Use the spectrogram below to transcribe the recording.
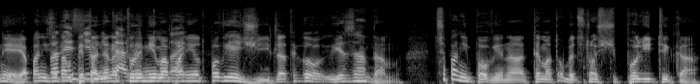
Nie, ja pani Pan zadam pytania, na które nie ma dziennikarzem pani tutaj. odpowiedzi i dlatego je zadam. Co pani powie na temat obecności polityka,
